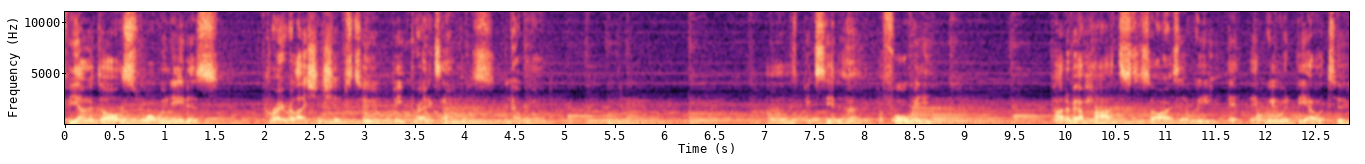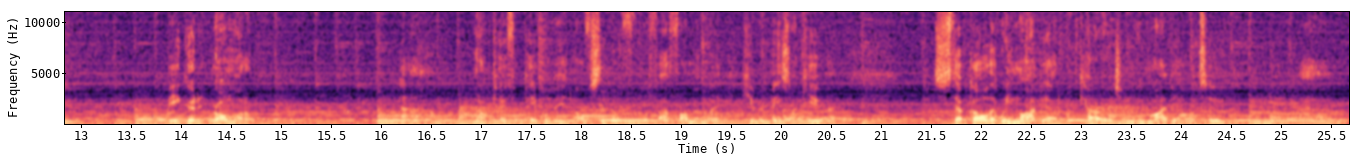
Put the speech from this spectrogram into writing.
for young adults, what we need is great relationships to be great examples in our world. Uh, as Bex said uh, before, we part of our heart's desire is that we that, that we would be able to be a good role model. Perfect people, man. Obviously, not we're far from it. We're human beings like you, but it's just our goal that we might be able to encourage and we might be able to um,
